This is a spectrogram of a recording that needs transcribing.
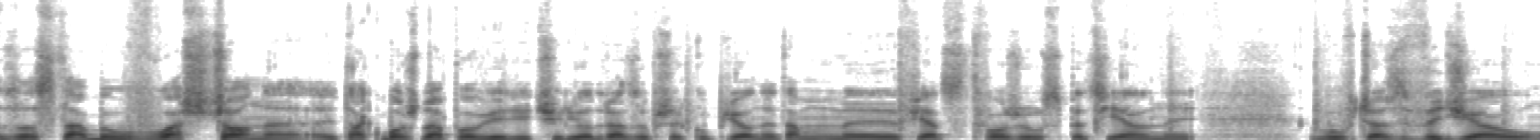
zostały uwłaszczone, tak można powiedzieć, czyli od razu przekupione. Tam y, Fiat stworzył specjalny wówczas wydział,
